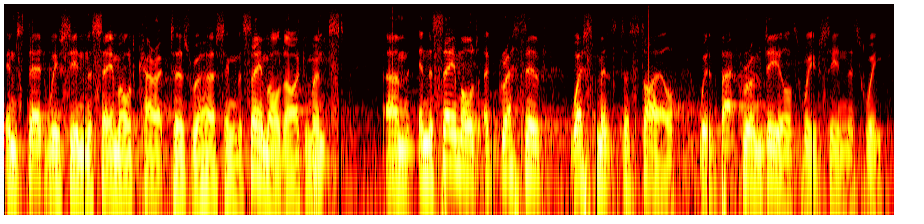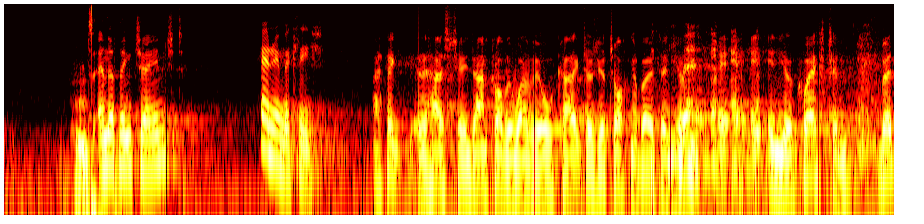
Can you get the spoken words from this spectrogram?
Instead, we've seen the same old characters rehearsing the same old arguments um, in the same old aggressive Westminster style with backroom deals we've seen this week. Has anything changed? Henry McLeish. I think it has changed. I'm probably one of the old characters you're talking about in your, in your question. But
